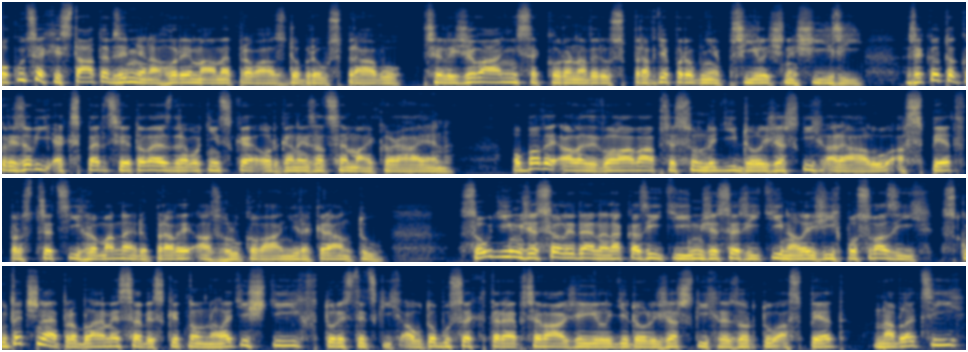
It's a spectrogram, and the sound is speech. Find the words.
Pokud se chystáte v zimě na hory, máme pro vás dobrou zprávu. Při lyžování se koronavirus pravděpodobně příliš nešíří. Řekl to krizový expert Světové zdravotnické organizace Michael Ryan. Obavy ale vyvolává přesun lidí do lyžařských areálů a zpět v prostředcích hromadné dopravy a zhlukování rekreantů. Soudím, že se lidé nenakazí tím, že se řítí na lyžích po svazích. Skutečné problémy se vyskytnou na letištích, v turistických autobusech, které převážejí lidi do lyžařských rezortů a zpět, na vlecích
